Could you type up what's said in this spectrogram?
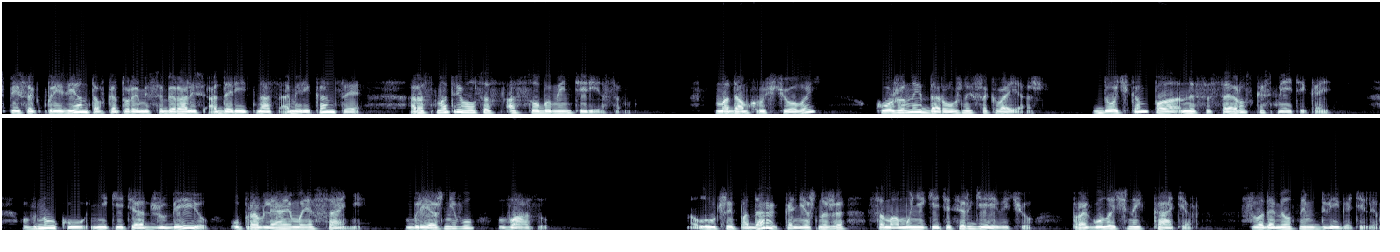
Список презентов, которыми собирались одарить нас американцы, рассматривался с особым интересом. Мадам Хрущевой – кожаный дорожный саквояж, дочкам по НССРу с косметикой, внуку Никите Аджубею – управляемые сани, Брежневу – вазу. Лучший подарок, конечно же, самому Никите Сергеевичу – прогулочный катер с водометным двигателем.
